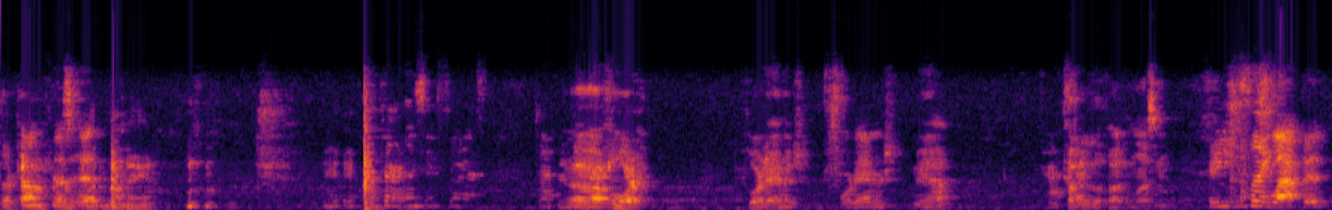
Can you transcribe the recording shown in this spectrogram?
They're coming Oh, for your that's a hit. blood money. Apparently 16 is definitely Uh, very four. Four damage. Four damage. Yeah. fantastic. Taught it a fucking lesson. Are you just like, Slap it.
